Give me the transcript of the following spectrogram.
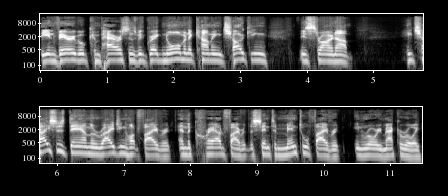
The invariable comparisons with Greg Norman are coming, choking is thrown up. He chases down the raging hot favourite and the crowd favourite, the sentimental favourite in Rory McIlroy.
